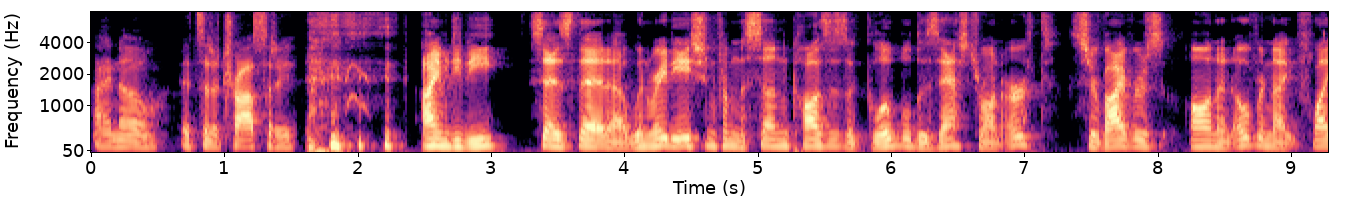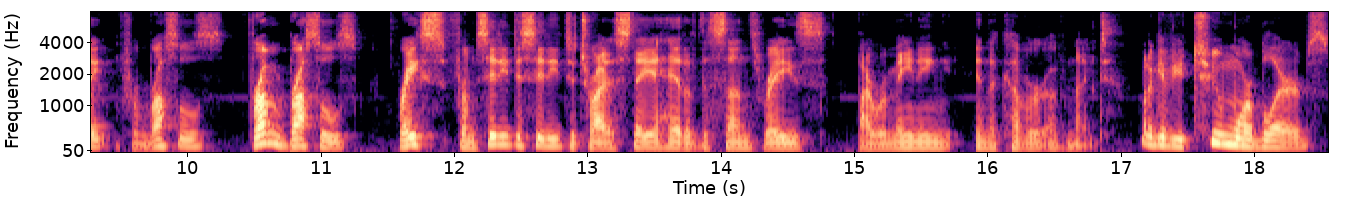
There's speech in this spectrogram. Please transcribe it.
I know it's an atrocity. IMDb says that uh, when radiation from the sun causes a global disaster on Earth, survivors on an overnight flight from Brussels from Brussels race from city to city to try to stay ahead of the sun's rays by remaining in the cover of night. I'm gonna give you two more blurbs.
